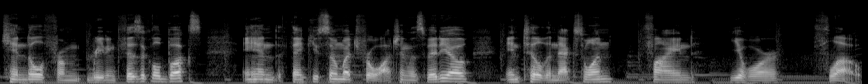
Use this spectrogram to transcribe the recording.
Kindle from reading physical books. And thank you so much for watching this video. Until the next one, find your flow.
